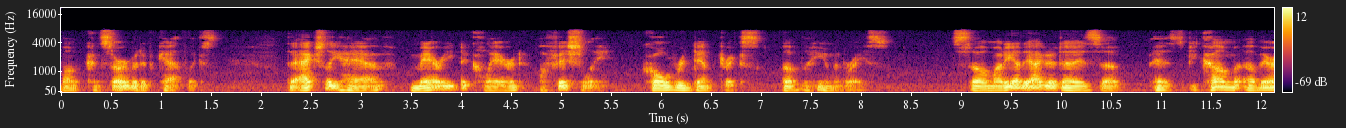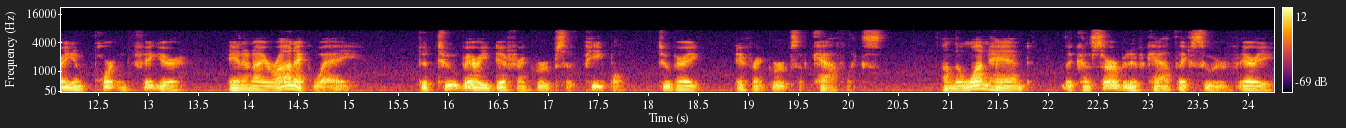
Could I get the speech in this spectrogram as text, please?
among conservative Catholics to actually have Mary declared officially co-redemptrix of the human race. So Maria de Agreda is, uh, has become a very important figure in an ironic way to two very different groups of people, two very different groups of Catholics. On the one hand, the conservative Catholics who are very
